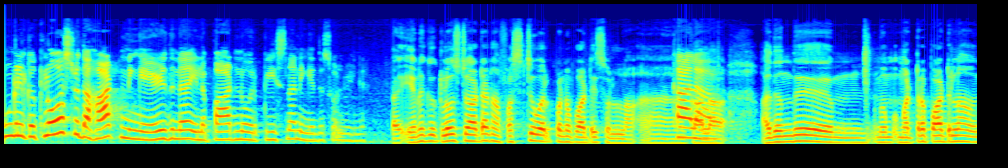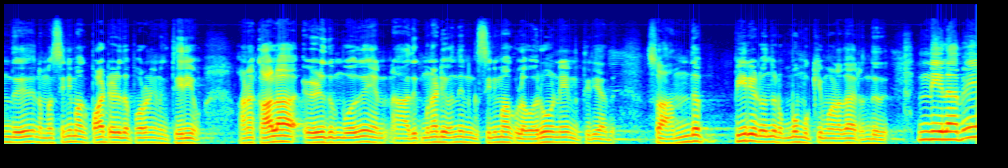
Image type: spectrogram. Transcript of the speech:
உங்களுக்கு க்ளோஸ் டு த ஹார்ட் நீங்கள் எழுதின இல்லை பாடின ஒரு பீஸ்னால் நீங்கள் எது சொல்வீங்க? எனக்கு க்ளோஸ் டு ஹார்ட்டாக நான் ஃபஸ்ட்டு ஒர்க் பண்ண பாட்டே சொல்லலாம். காலா. அது வந்து மற்ற பாட்டுலாம் வந்து நம்ம சினிமாவுக்கு பாட்டு எழுத போகிறோம்னு எனக்கு தெரியும். ஆனால் காலா எழுதும்போது என் அதுக்கு முன்னாடி வந்து எனக்கு சினிமாக்குள்ளே வருவோன்னே எனக்கு தெரியாது. ஸோ அந்த பீரியட் வந்து ரொம்ப முக்கியமானதாக இருந்தது. நிலமே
